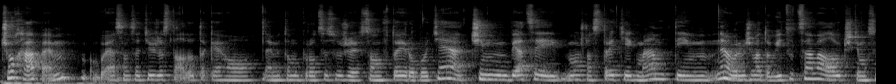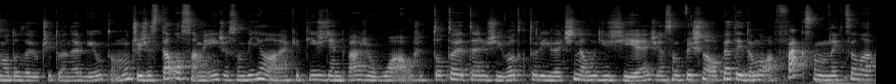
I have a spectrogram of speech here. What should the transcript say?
čo chápem, lebo ja som sa tiež dostala do takého, dajme tomu procesu, že som v tej robote a čím viacej možno stretiek mám, tým, nehovorím, že ma to vycúcava, ale určite musím odozvať určitú energiu tomu. Čiže stalo sa mi, že som videla nejaký týždeň, dva, že wow, že toto je ten život, ktorý väčšina ľudí žije, že ja som prišla o 5 domov a fakt som nechcela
